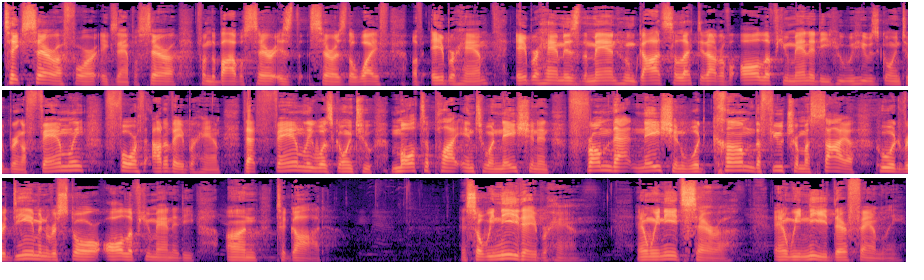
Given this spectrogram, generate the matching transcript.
Take Sarah, for example. Sarah, from the Bible, Sarah is, Sarah is the wife of Abraham. Abraham is the man whom God selected out of all of humanity, who he was going to bring a family forth out of Abraham. That family was going to multiply into a nation, and from that nation would come the future Messiah who would redeem and restore all of humanity unto God. And so we need Abraham, and we need Sarah, and we need their family.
